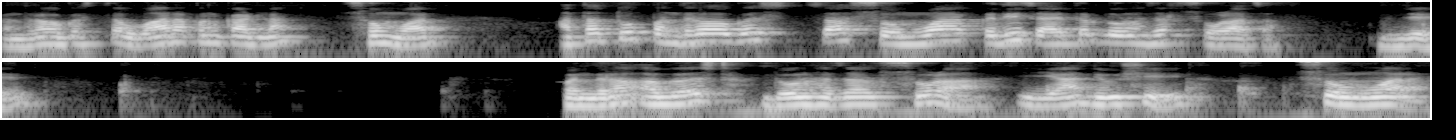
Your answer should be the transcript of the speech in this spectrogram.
पंधरा ऑगस्टचा वार आपण काढला सोमवार. आता तो पंधरा ऑगस्टचा सोमवार कधीच आहे तर दोन हजार सोळाचा. म्हणजे पंधरा ऑगस्ट दोन हजार सोळा या दिवशी सोमवार आहे.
